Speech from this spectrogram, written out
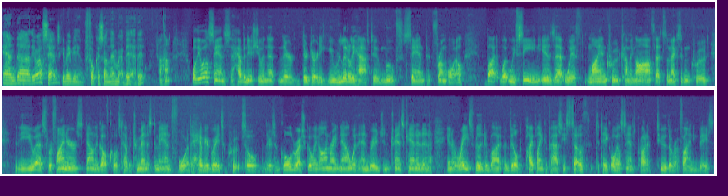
And uh, the oil sands, can maybe focus on them a bit. A bit. Uh-huh. Well, the oil sands have an issue in that they're they're dirty. You literally have to move sand from oil. But what we've seen is that with Mayan crude coming off, that's the Mexican crude, the U.S. refiners down the Gulf Coast have a tremendous demand for the heavier grades of crude. So there's a gold rush going on right now with Enbridge and TransCanada in a, in a race really to buy, build pipeline capacity south to take oil sands product to the refining base.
